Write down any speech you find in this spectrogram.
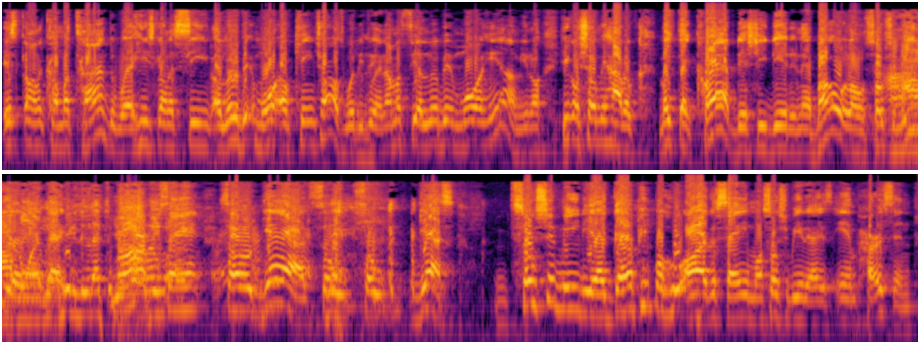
it's going to come a time to where he's going to see a little bit more of King Charles, what he do, and I'm going to see a little bit more of him. You know, he's going to show me how to make that crab dish he did in that bowl on social Oh, media man, one day. we can do that tomorrow. You know what I'm saying? So yeah, so so yes, social media. There are people who are the same on social media as in person,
